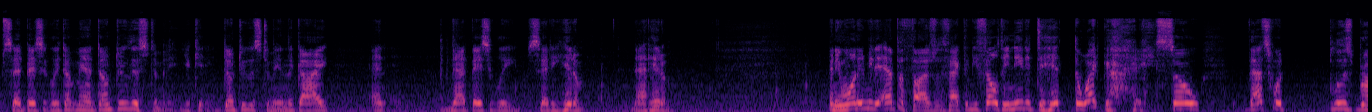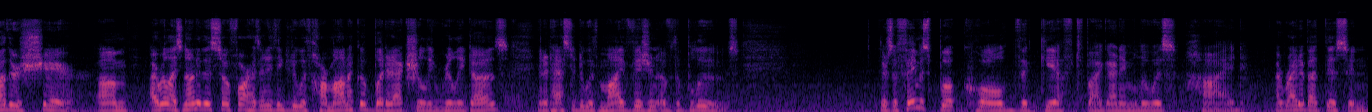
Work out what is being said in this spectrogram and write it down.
said basically, don't, man, don't do this to me. You can't, don't do this to me. And the guy, and Nat basically said he hit him. Nat hit him. And he wanted me to empathize with the fact that he felt he needed to hit the white guy. So that's what Blues Brothers share. Um, I realize none of this so far has anything to do with harmonica, but it actually really does, and it has to do with my vision of the blues. There's a famous book called The Gift by a guy named Lewis Hyde. I write about this in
